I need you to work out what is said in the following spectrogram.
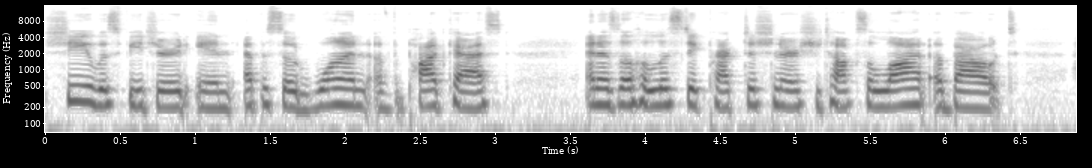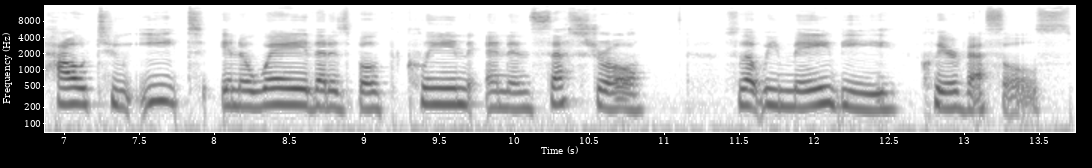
She was featured in episode one of the podcast. And as a holistic practitioner, she talks a lot about how to eat in a way that is both clean and ancestral so that we may be clear vessels.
